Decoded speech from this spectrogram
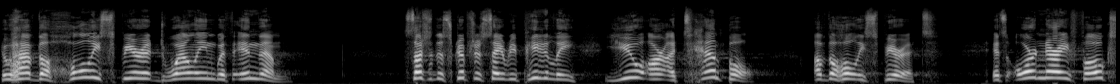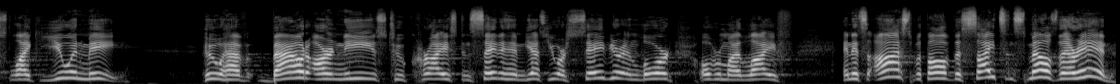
who have the Holy Spirit dwelling within them. Such that the scriptures say repeatedly, you are a temple of the Holy Spirit. It's ordinary folks like you and me who have bowed our knees to Christ and say to Him, Yes, you are Savior and Lord over my life. And it's us with all of the sights and smells therein.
